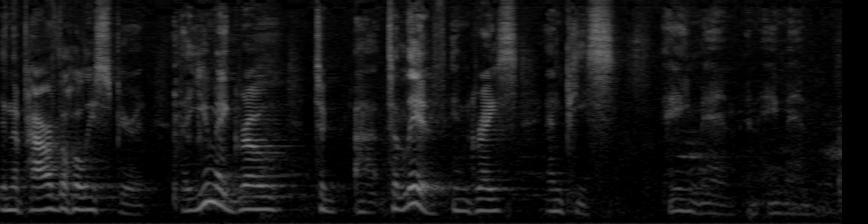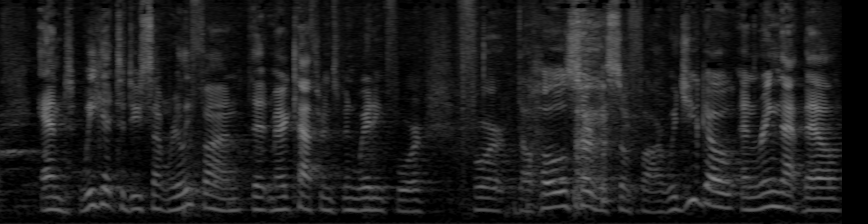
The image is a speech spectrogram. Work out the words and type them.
in the power of the Holy Spirit, that you may grow to, uh, to live in grace and peace. Amen and amen. And we get to do something really fun that Mary Catherine's been waiting for for the whole service so far. Would you go and ring that bell,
